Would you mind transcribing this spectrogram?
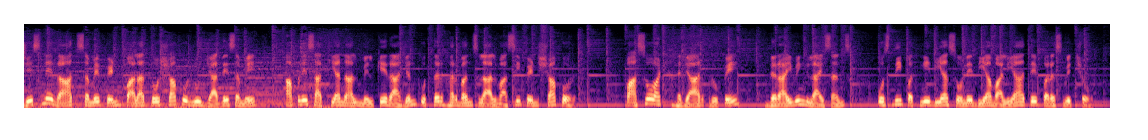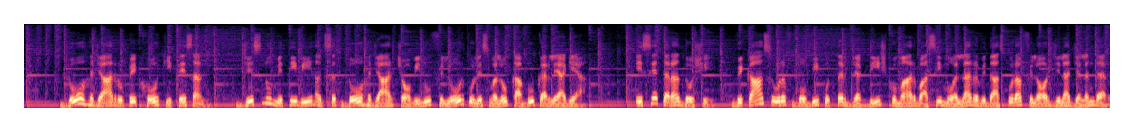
ਜਿਸ ਨੇ ਰਾਤ ਸਮੇਂ ਪਿੰਡ ਪਾਲਾ ਤੋਂ ਸ਼ਾਹਪੁਰ ਨੂੰ ਜਾਦੇ ਸਮੇਂ ਆਪਣੇ ਸਾਥੀਆਂ ਨਾਲ ਮਿਲ ਕੇ ਰਾਜਨ ਪੁੱਤਰ ਹਰਬੰਸ ਲਾਲ ਵਾਸੀ ਪਿੰਡ ਸ਼ਾਹਪੁਰ, ਪਾਸੋਂ 8000 ਰੁਪਏ ਡਰਾਈਵਿੰਗ ਲਾਇਸੈਂਸ, ਉਸ ਦੀ ਪਤਨੀ ਦੀਆਂ ਸੋਨੇ ਦੀਆਂ ਵਾਲੀਆਂ ਅਤੇ ਪਰਸ ਵਿੱਚੋਂ 2000 ਰੁਪਏ ਖੋਹ ਕੀਤੇ ਸਨ। ਜਿਸ ਨੂੰ ਮਿਤੀ 20 ਅਗਸਤ 2024 ਨੂੰ ਫਿਲੌਰ ਪੁਲਿਸ ਵੱਲੋਂ ਕਾਬੂ ਕਰ ਲਿਆ ਗਿਆ। ਇਸੇ ਤਰ੍ਹਾਂ ਦੋਸ਼ੀ ਵਿਕਾਸ ਉਰਫ ਬੋਬੀ ਪੁੱਤਰ ਜਗਦੀਸ਼ ਕੁਮਾਰ ਵਾਸੀ ਮੁਹੱਲਾ ਰਵਿਦਾਸਪੁਰਾ ਫਿਲੌਰ ਜ਼ਿਲ੍ਹਾ ਜਲੰਧਰ,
